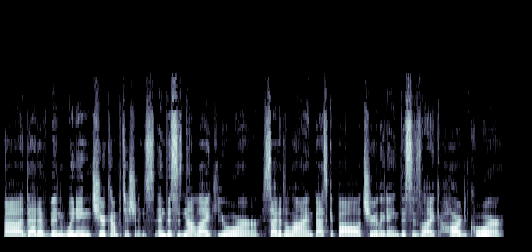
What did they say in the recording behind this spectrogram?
uh, that have been winning cheer competitions. And this is not like your side of the line basketball cheerleading. This is like hardcore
